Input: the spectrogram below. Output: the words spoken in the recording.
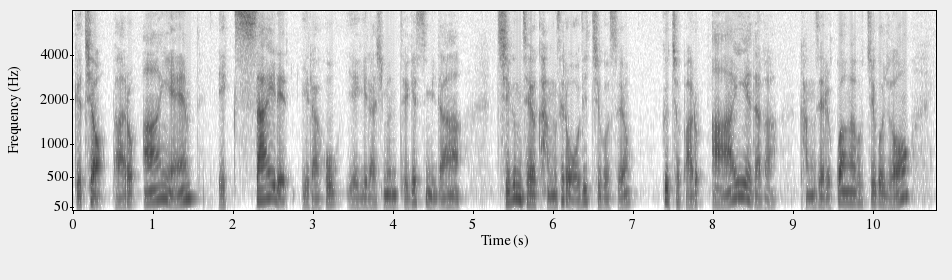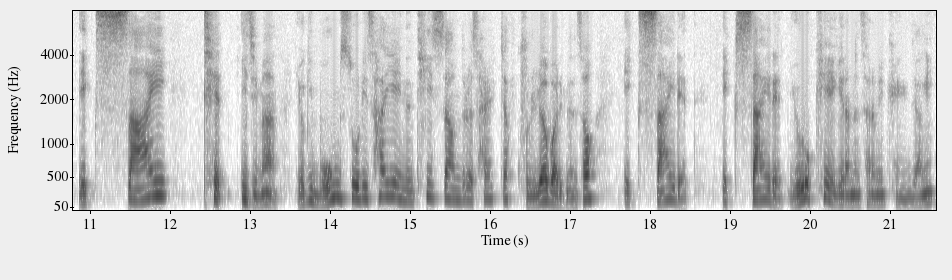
그쵸? 바로 I am excited 이라고 얘기를 하시면 되겠습니다. 지금 제가 강세를 어디 찍었어요? 그쵸? 바로 I에다가 강세를 꽝 하고 찍어줘. excited 이지만 여기 몸소리 사이에 있는 T 사운드를 살짝 굴려버리면서 excited, excited 이렇게 얘기를 하는 사람이 굉장히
